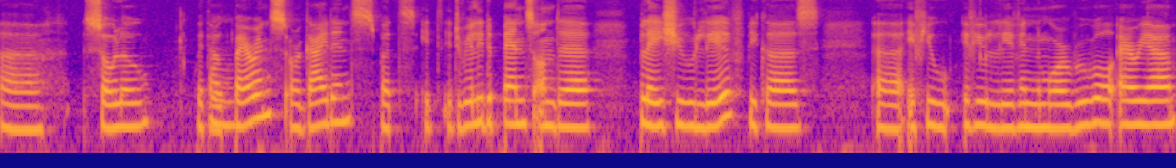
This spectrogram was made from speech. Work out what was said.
uh, solo without mm. parents or guidance. But it, it really depends on the place you live because uh, if you if you live in a more rural area,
